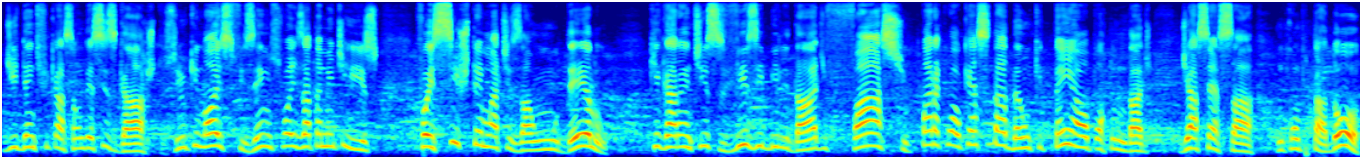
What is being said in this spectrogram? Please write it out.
de identificação desses gastos. E o que nós fizemos foi exatamente isso: foi sistematizar um modelo que garantisse visibilidade fácil para qualquer cidadão que tenha a oportunidade de acessar um computador.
